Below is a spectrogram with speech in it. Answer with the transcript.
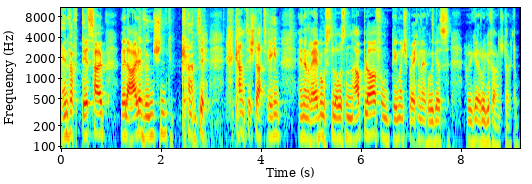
Einfach deshalb, weil alle wünschen, die ganze, ganze Stadt Wien, einen reibungslosen Ablauf und dementsprechend eine ruhiges, ruhige, ruhige Veranstaltung.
